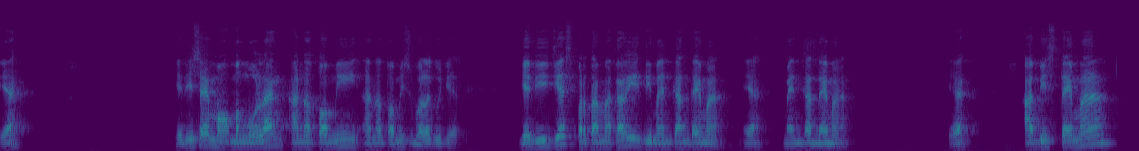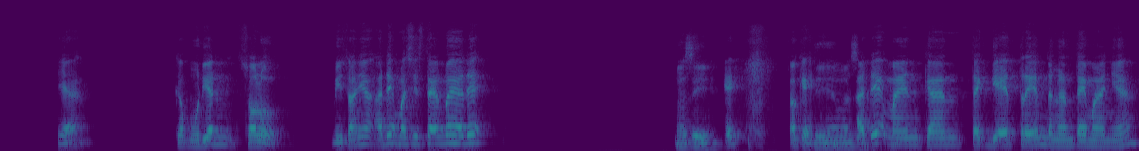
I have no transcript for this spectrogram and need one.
ya. Jadi saya mau mengulang anatomi anatomi sebuah lagu jazz. Jadi jazz pertama kali dimainkan tema, ya, mainkan tema, ya. Habis tema, ya, kemudian solo. Misalnya, adek masih standby, adek? Masih. Oke, okay. okay. iya, adek mainkan Take the A Train dengan temanya.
